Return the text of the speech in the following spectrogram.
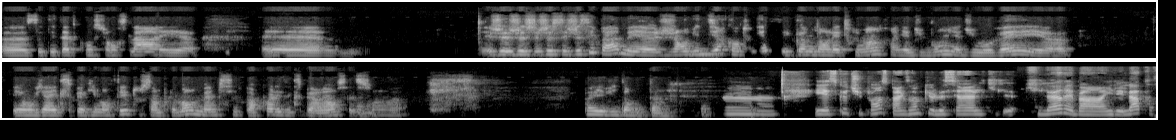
euh, cet état de conscience-là. Et je ne sais, pas, mais j'ai envie de dire qu'en tout cas, c'est comme dans l'être humain, il y a du bon, il y a du mauvais, et, on vient expérimenter tout simplement, même si parfois les expériences, elles sont pas évidentes. Mmh. Et est-ce que tu penses, par exemple, que le serial killer, eh ben, il est là pour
